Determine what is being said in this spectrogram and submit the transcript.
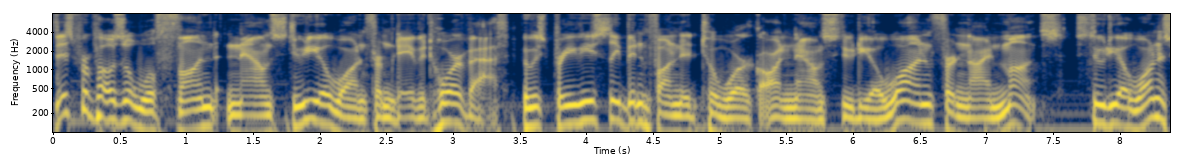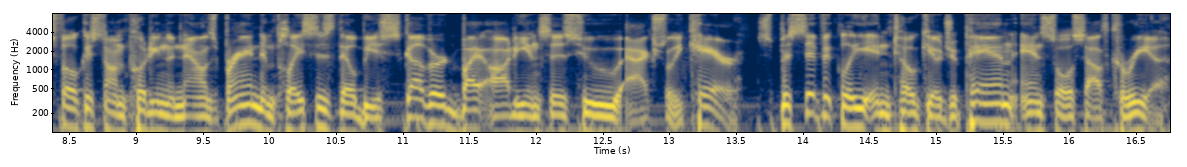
this proposal will fund Noun Studio One from David Horvath, who has previously been funded to work on Noun Studio One for nine months. Studio One is focused on putting the Nouns brand in places they'll be discovered by audiences who actually care, specifically in Tokyo, Japan, and Seoul, South Korea.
